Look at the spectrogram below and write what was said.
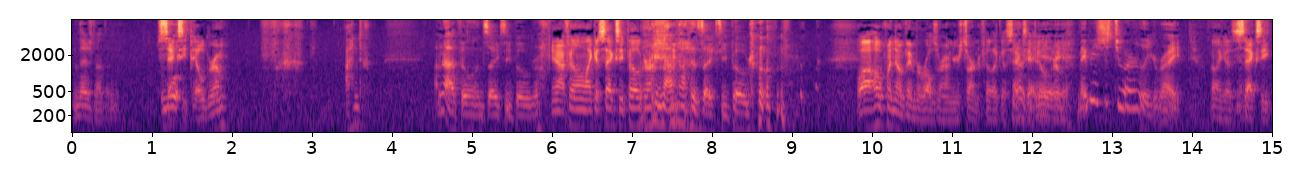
There's nothing. Sexy Well, pilgrim? I, am not feeling sexy pilgrim. You're not feeling like a sexy pilgrim? I'm not a sexy pilgrim. well, I hope when November rolls around, you're starting to feel like a sexy Okay, pilgrim, yeah. Maybe it's just too early. You're right. Like a sexy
